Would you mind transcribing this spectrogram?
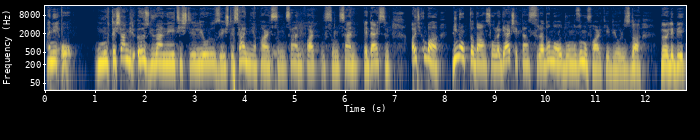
Hani o muhteşem bir özgüvenle yetiştiriliyoruz ya işte sen yaparsın, sen farklısın, sen edersin. Acaba bir noktadan sonra gerçekten sıradan olduğumuzu mu fark ediyoruz da böyle bir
